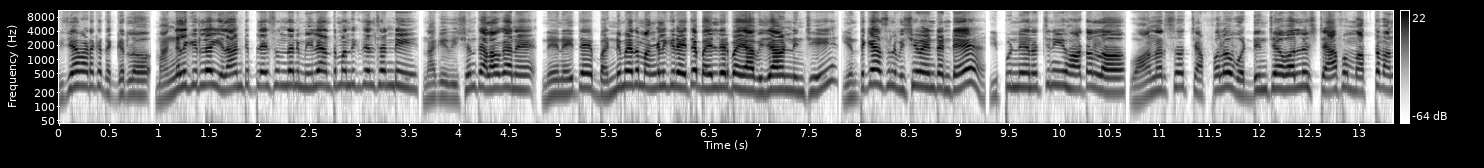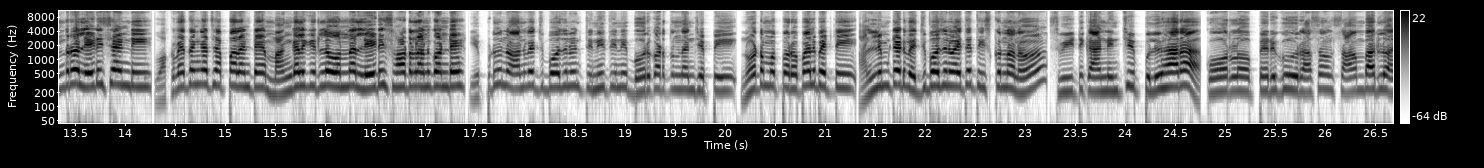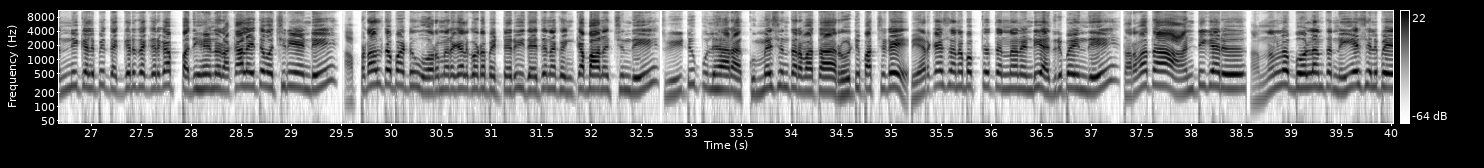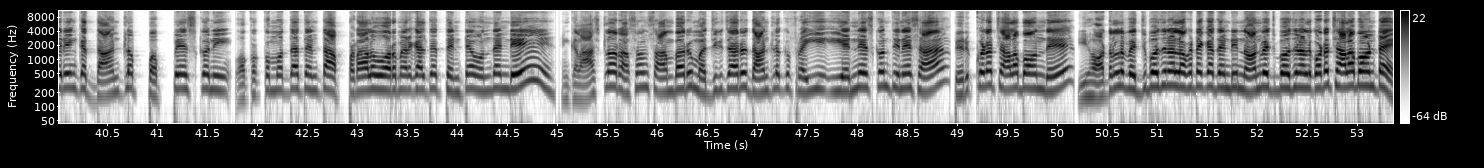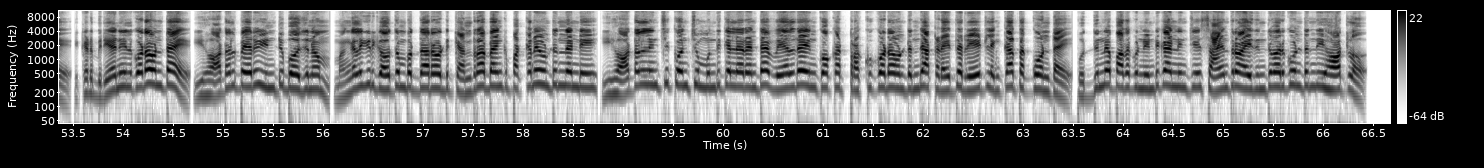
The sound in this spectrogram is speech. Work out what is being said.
విజయవాడకి దగ్గరలో మంగళగిరిలో ఇలాంటి ప్లేస్ ఉందని మీలో ఎంతమందికి తెలుసండి? నాకు ఈ విషయం తెలవగానే నేనైతే బండి మీద మంగళగిరి అయితే బయలుదేరిపోయా విజయవాడ నుంచి. ఇంతకే అసలు విషయం ఏంటంటే ఇప్పుడు నేను వచ్చిన ఈ హోటల్లో ఓనర్స్ చెఫ్లు వడ్డించే వాళ్ళు స్టాఫ్ మొత్తం అందరూ లేడీస్ అండి. ఒక విధంగా చెప్పాలంటే మంగళగిరిలో ఉన్న లేడీస్ హోటల్ అనుకోండి ఎప్పుడు నాన్ వెజ్ భోజనం తిని తిని బోరు కొడుతుందని చెప్పి నూట ముప్పై రూపాయలు పెట్టి అన్లిమిటెడ్ వెజ్ భోజనం అయితే తీసుకున్నాను. స్వీట్ కాడి నుంచి పులిహార కూరలు పెరుగు రసం సాంబార్లు అన్ని కలిపి దగ్గర దగ్గరగా పదిహేను రకాలైతే వచ్చినాయండి. అప్పడాలతో పాటు ఊరమిరగాయలు కూడా పెట్టారు. ఇదైతే నాకు ఇంకా బాగా నచ్చింది. స్వీట్ పులిహార కుమ్మేసిన తర్వాత రోటి పచ్చడి బీరకాయ శనపప్పుతో తిన్నానండి అదిరిపోయింది. తర్వాత ఆంటీ గారు అన్నంలో బోళ్ళంతా నెయ్యేసి వెళ్ళిపోయారు. ఇంకా దాంట్లో పప్పు వేసుకొని ఒక్కొక్క ముద్ద తింటే అప్పడాలు ఊరమిరగాయలతో తింటే ఉందండి. ఇంకా లాస్ట్లో రసం సాంబారు మజ్జిగ చారు దాంట్లోకి ఫ్రై ఇవన్నీ వేసుకొని తినేసా. పెరుగు కూడా చాలా బాగుంది. ఈ హోటల్లో వెజ్ భోజనాలు ఒకటే కదండి. నాన్ వెజ్ భోజనాలు కూడా చాలా బాగుంటాయి. ఇక్కడ బిర్యానీలు కూడా ఉంటాయి. ఈ హోటల్ పేరు ఇంటి భోజనం. మంగళగిరి గౌతమ్ బుద్ధ రోడ్ కెనరా బ్యాంక్ పక్కనే ఉంటుందండి. ఈ హోటల్ నుంచి కొంచెం ముందుకెళ్ళారంటే వేలదే ఇంకొక ట్రక్ కూడా ఉంటుంది. అక్కడైతే రేట్లు ఇంకా తక్కువ ఉంటాయి. పొద్దున్నే పదకొండింటి కాడి నుంచి సాయంత్రం ఐదింటి వరకు ఉంటుంది ఈ హోటల్.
